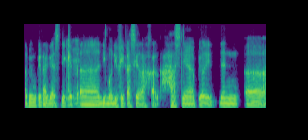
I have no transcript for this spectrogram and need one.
tapi mungkin agak sedikit Mm-mm. eh, dimodifikasi lah khasnya Pioli dan eh,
